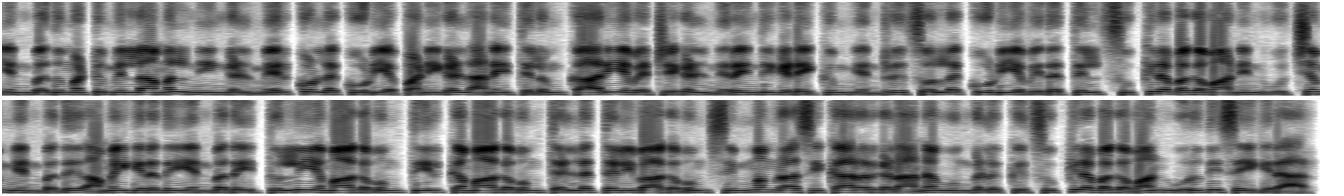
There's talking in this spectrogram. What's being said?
என்பது மட்டுமில்லாமல் நீங்கள் மேற்கொள்ளக்கூடிய பணிகள் அனைத்திலும் காரிய வெற்றிகள் நிறைந்து கிடைக்கும் என்று சொல்லக்கூடிய விதத்தில் சுக்கிர பகவானின் உச்சம் என்பது அமைகிறது என்பதை துல்லியமாகவும் தீர்க்கமாகவும் தெள்ளத்தெளிவாகவும் சிம்மம் ராசிக்காரர்களான உங்களுக்கு சுக்கிர பகவான் உறுதி செய்கிறார்.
